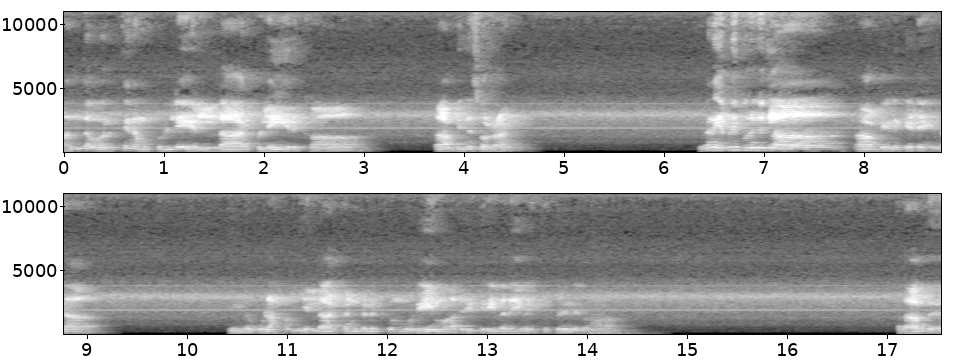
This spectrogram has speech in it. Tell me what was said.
அந்த ஒருத்தன் நமக்குள்ளே எல்லாருக்குள்ளேயும் இருக்கான் அப்படின்னு சொல்கிறாங்க இவனை எப்படி புரிஞ்சுக்கலாம் அப்படின்னு கேட்டீங்கன்னா இந்த உலகம் எல்லார் கண்களுக்கும் ஒரே மாதிரி தெரிவதை வைத்து புரிந்து கொள்ளலாம். அதாவது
